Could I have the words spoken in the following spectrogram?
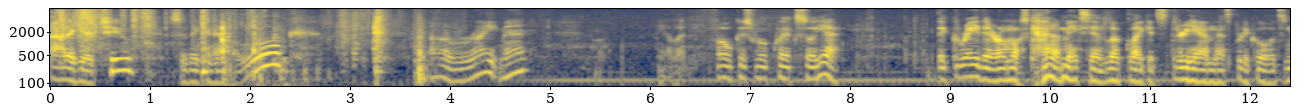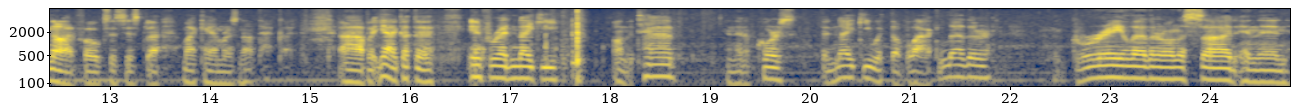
out of here too, so they can have a look. All right, man. Yeah, let me focus real quick. So yeah, the gray there almost kind of makes it look like it's 3M. That's pretty cool. It's not, folks. It's just uh, my camera is not that good. Uh, but yeah, I got the infrared Nike on the tab, and then of course the Nike with the black leather, the gray leather on the side, and then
